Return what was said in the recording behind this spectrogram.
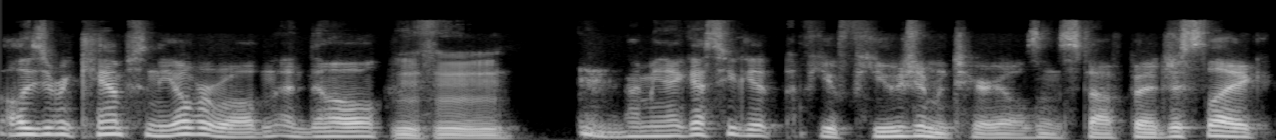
all these different camps in the overworld and, they'll hmm I mean I guess you get a few fusion materials and stuff, but just like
